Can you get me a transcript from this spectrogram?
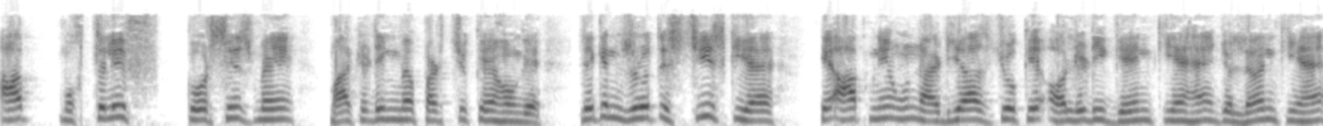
آپ مختلف کورسز میں مارکیٹنگ میں پڑھ چکے ہوں گے، لیکن ضرورت اس چیز کی ہے کہ آپ نے ان آئیڈیاز جو کہ آلریڈی گین کیے ہیں، جو لرن کیے ہیں،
